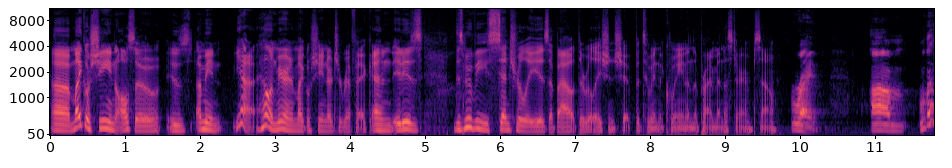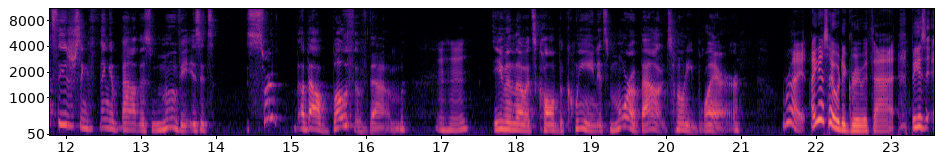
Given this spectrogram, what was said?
Uh, Michael Sheen also is. I mean, yeah, Helen Mirren and Michael Sheen are terrific, and it is. This movie centrally is about the relationship between the Queen and the Prime Minister. So Right. Um, well, that's the interesting thing about this movie is it's sort of about both of them. Mm-hmm. Even though it's called The Queen, it's more about Tony Blair. Right. I guess I would agree with that because at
